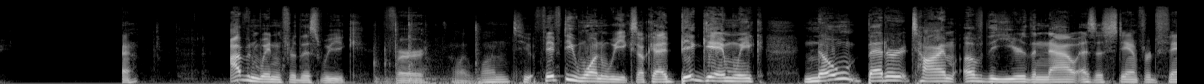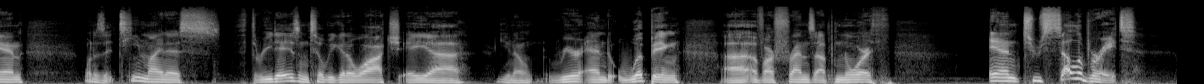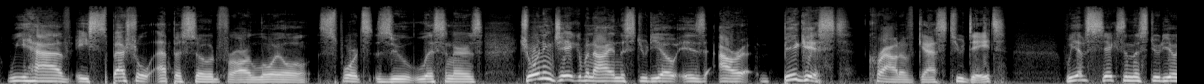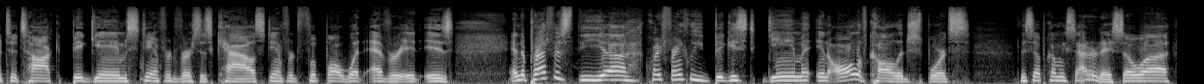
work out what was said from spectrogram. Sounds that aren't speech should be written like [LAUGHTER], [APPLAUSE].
I've been waiting for this week for what, one, two, 51 weeks, okay? Big game week. No better time of the year than now as a Stanford fan. What is it? T minus three days until we get to watch a, uh, you know, rear end whipping uh, of our friends up north. And to celebrate, we have a special episode for our loyal Sports Zoo listeners. Joining Jacob and I in the studio is our biggest crowd of guests to date. We have six in the studio to talk big game, Stanford versus Cal, Stanford football, whatever it is. And to preface the, uh, quite frankly, biggest game in all of college sports this upcoming Saturday. So, uh,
